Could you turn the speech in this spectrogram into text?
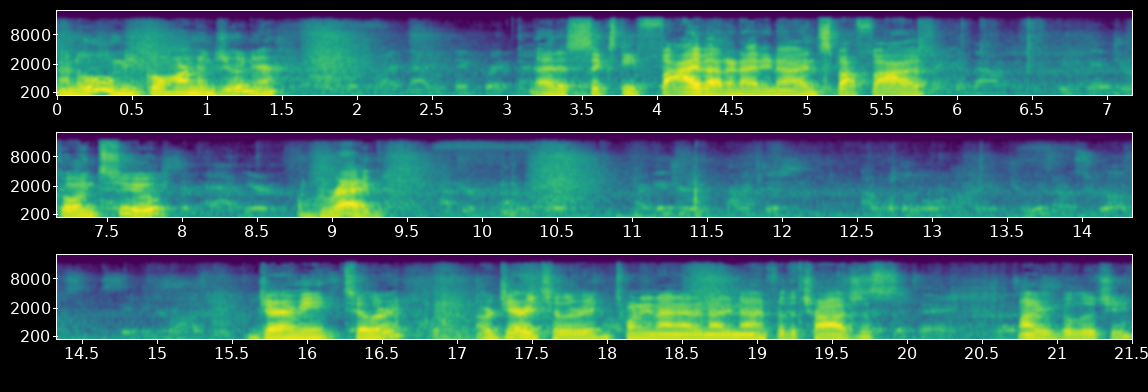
And ooh, Mecole Hardman Jr. That is 65 out of 99, spot five. Going to Greg. Jeremy Tillery, or Jerry Tillery, 29 out of 99 for the Chargers. Michael Galucci.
